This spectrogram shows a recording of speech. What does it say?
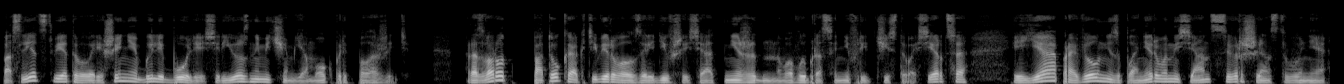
Последствия этого решения были более серьезными, чем я мог предположить. Разворот потока активировал зарядившийся от неожиданного выброса нефрит чистого сердца, и я провел незапланированный сеанс совершенствования,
